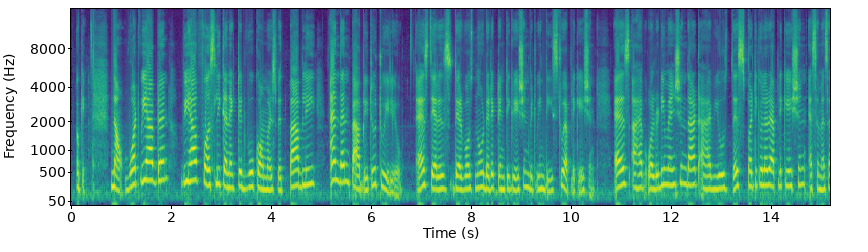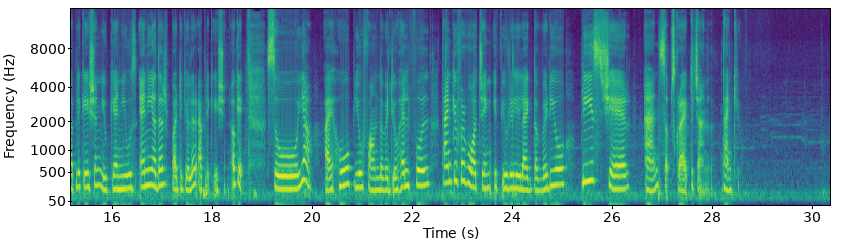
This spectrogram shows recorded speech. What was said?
Okay. Now what we have done we have firstly connected woocommerce with pabbly and then pabbly to twilio as there is there was no direct integration between these two application. As i have already mentioned that i have used this particular application sms application. You can use any other particular application. Okay. So yeah. I hope you found the video helpful. Thank you for watching. If you really like the video please share and subscribe the channel. Thank you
